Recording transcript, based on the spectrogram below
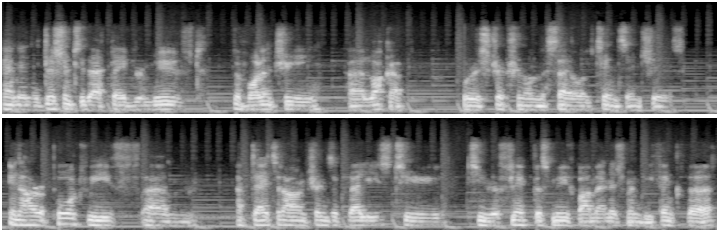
and in addition to that, they've removed the voluntary uh, lockup or restriction on the sale of Tencent shares. In our report, we've um, updated our intrinsic values to to reflect this move by management. We think the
